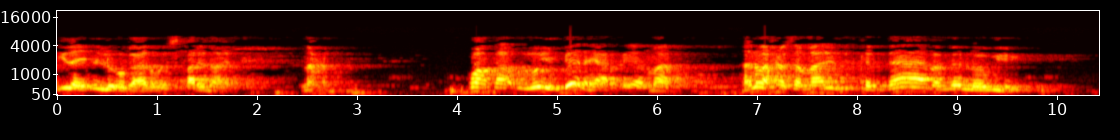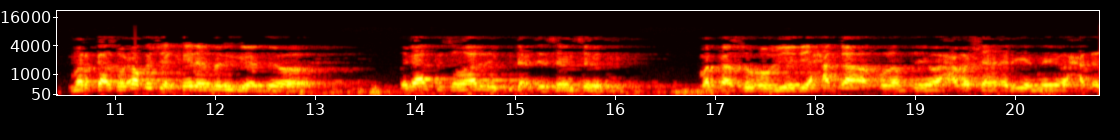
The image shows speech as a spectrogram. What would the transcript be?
diidayaan in la ogaado oo isqarinaayo nacam kuwaan kaa ulooyin beenaya arkayaan maarka anigu waxaa soomaalin mid kadaaba meel noogu yimi markaas wuxuu ka sheekeynaya berigeed oo dagaalkii soomaalida ku dhex jiray seven markaasuu owliyadii xaggaa kulantay oo xabashaan eryanay oo xagga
